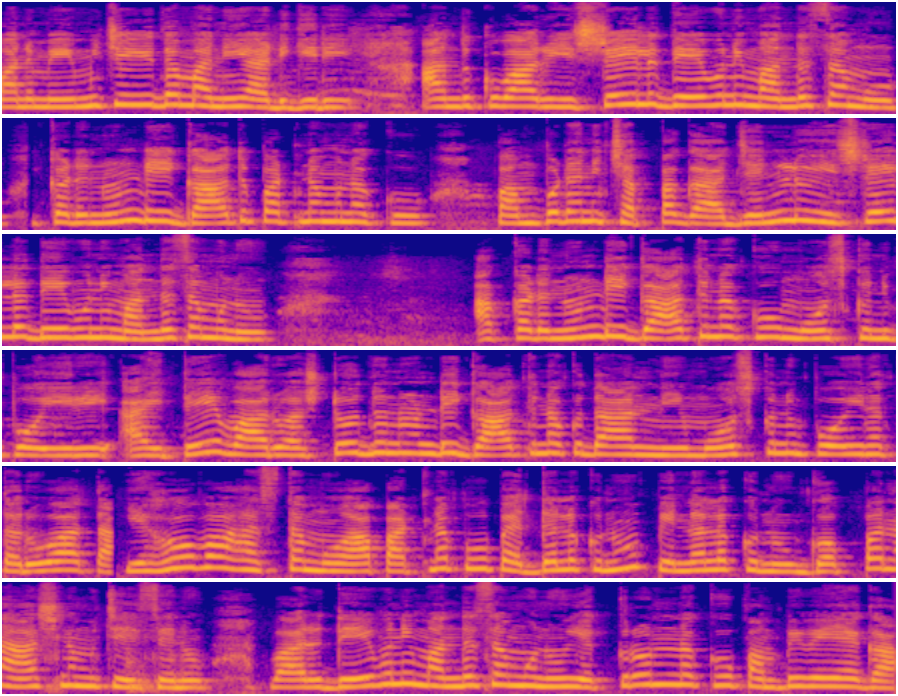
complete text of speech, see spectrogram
మనమేమి చేయుదామని అడిగిరి. అందుకు వారు ఇస్రాయేల్ దేవుని మందసము ఇక్కడ నుండి గాతు పట్టణమునకు పంపుడని చెప్పగా జనులు ఇస్రాయేల్ దేవుని మందసమును అక్కడ నుండి గాతునకు మోసుకుని పోయిరి. అయితే వారు అష్టోదు నుండి గాతునకు దాన్ని మోసుకుని పోయిన తరువాత యహోవా హస్తము ఆ పట్నపు పెద్దలకును పిన్నలకును గొప్ప నాశనము చేసెను. వారు దేవుని మందసమును ఎక్రోనునకు పంపివేయగా.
